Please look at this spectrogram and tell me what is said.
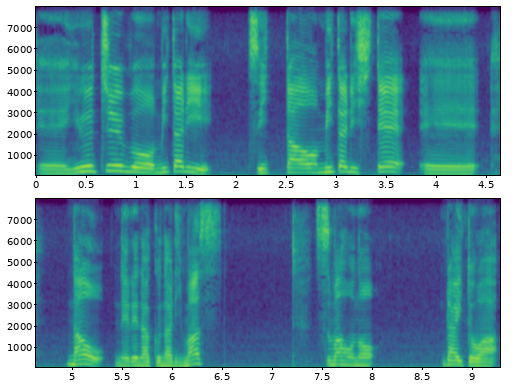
えー、YouTube を見たり、Twitter を見たりして、えー、なお寝れなくなります。スマホのライトは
